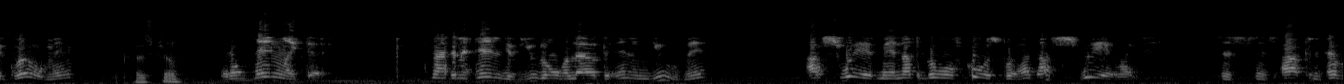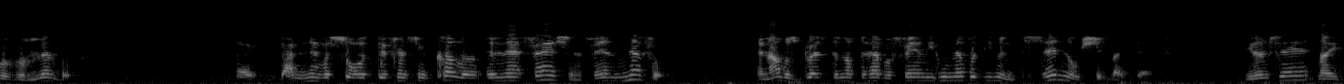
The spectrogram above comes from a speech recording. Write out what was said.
to grow, man. That's true. It don't end like that. It's not gonna end if you don't allow it to end in you, man. I swear, man, not to go off course, but I, I swear, like, since since I can ever remember, like, I never saw a difference in color in that fashion, fam. Never. And I was blessed enough to have a family who never even said no shit like that. You know what I'm saying? Like,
